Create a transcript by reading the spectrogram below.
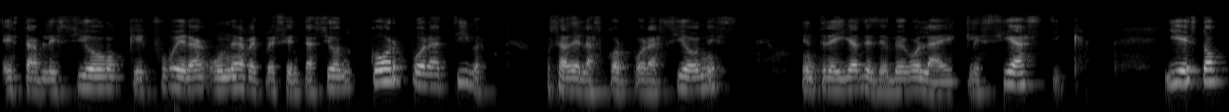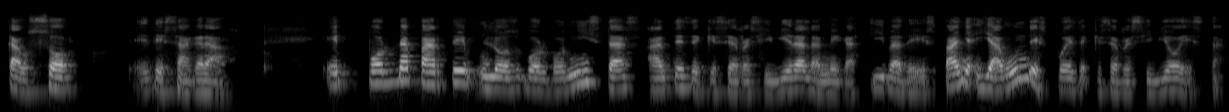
estableció que fuera una representación corporativa, o sea, de las corporaciones entre ellas desde luego la eclesiástica. Y esto causó eh, desagrado. Eh, por una parte, los borbonistas, antes de que se recibiera la negativa de España y aún después de que se recibió esta,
